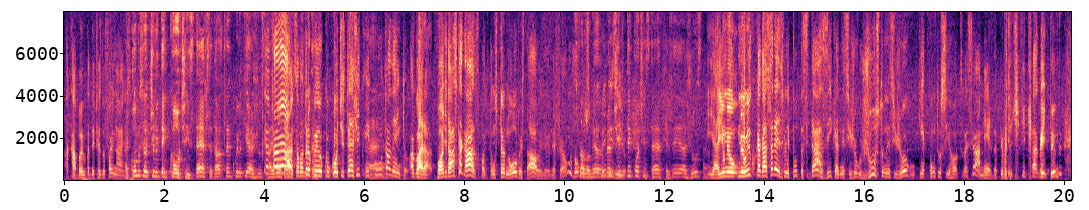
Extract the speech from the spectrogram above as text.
acabando com a defesa do 49ers. Aí como seu time tem coaching staff, você tava tranquilo que ia ajustar Eu e tava, pro tava tranquilo tempo. com o coach staff e, e com o talento. Agora, pode dar umas cagadas, pode ter uns turnovers e tal. NFL é um jogo falou, super meu, meu time tem coaching staff, ele ajusta. E aí o meu, o meu único cagaço era esse. Falei, puta, se dá uma zica nesse jogo, justo nesse jogo, que é contra o Seahawks, vai ser uma merda, porque eu vou ter que ficar aguentando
